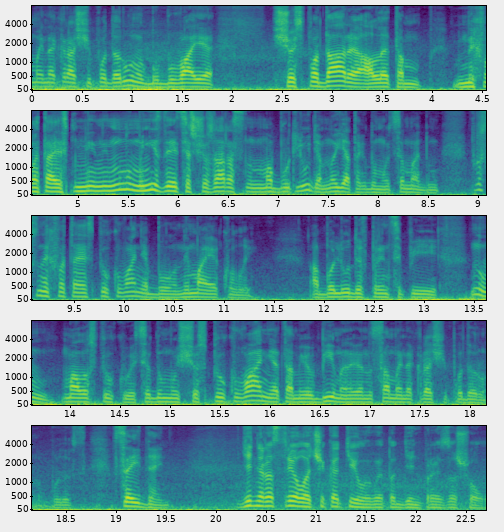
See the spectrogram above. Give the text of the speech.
найкращий подарунок, бо буває щось подари, але там не вистачає. Ну, мені здається, що зараз, мабуть, людям, ну я так думаю, це моя думка, просто не вистачає спілкування, бо немає коли. Або люди, в принципі, ну, мало спілкуються. Думаю, що спілкування там і обійми, мабуть, найкращий подарунок буде в цей день. День расстрела Чикатило в этот день произошел.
